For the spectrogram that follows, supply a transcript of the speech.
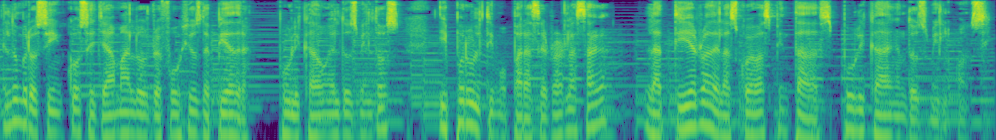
El número 5 se llama Los Refugios de Piedra, publicado en el 2002. Y por último, para cerrar la saga, La Tierra de las Cuevas Pintadas, publicada en el 2011.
